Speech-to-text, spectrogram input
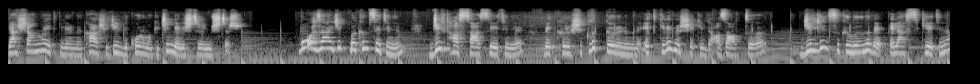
yaşlanma etkilerine karşı cildi korumak için geliştirilmiştir. Bu özel cilt bakım setinin cilt hassasiyetini ve kırışıklık görünümünü etkili bir şekilde azalttığı, cildin sıkılığını ve elastikiyetini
